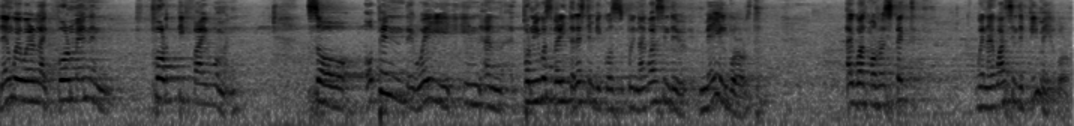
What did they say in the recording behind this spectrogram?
Then we were like four men and 45 women. So open the way in, and for me it was very interesting because when I was in the male world, I was more respected. When I was in the female world,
